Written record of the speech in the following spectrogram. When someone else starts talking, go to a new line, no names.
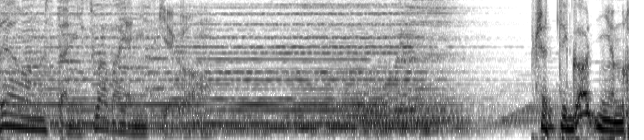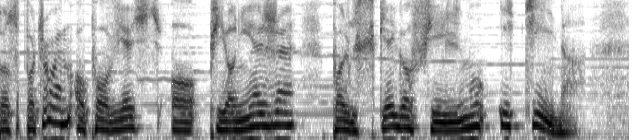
Odeon Stanisława Janickiego.
Przed tygodniem rozpocząłem opowieść o pionierze polskiego filmu i kina.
